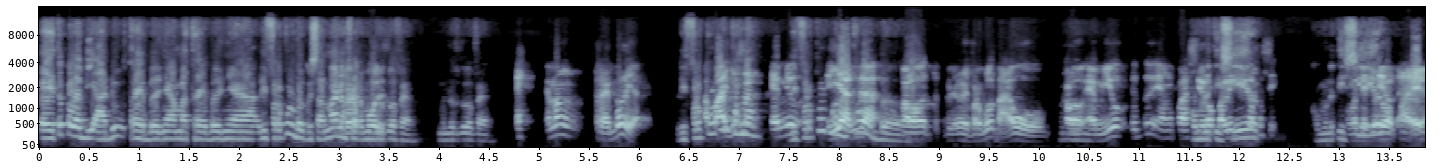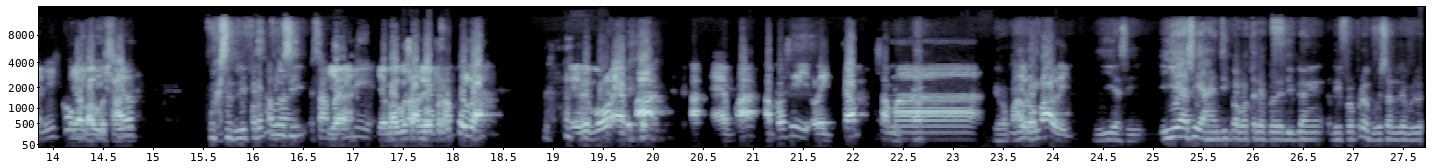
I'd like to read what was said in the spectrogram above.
eh itu kalau diadu treble-nya sama treble-nya Liverpool bagusan mana Fer? Liverpool. Menurut lo Fer? Menurut lo Fer? Emang treble ya? Liverpool Apa kan aja pernah sih? MU? Liverpool Iya enggak. treble. Kalau Liverpool tahu. Kalau Hmm. MU itu yang pas Community Europa League apa sih? Community Community Shield. Shield. ah, iya. Ya Community bagusan. Bagusan Liverpool sama, sih. sama ya, ini. ya bagusan. Liverpool lah. Ya, Liverpool FA, FA apa sih League Cup sama Europa League. Europa League. Iya sih. Iya sih anjing kalau treble dibilang Liverpool ya bagusan treble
